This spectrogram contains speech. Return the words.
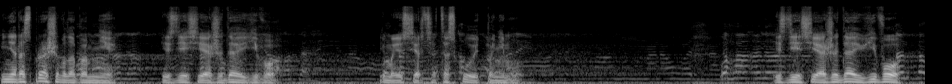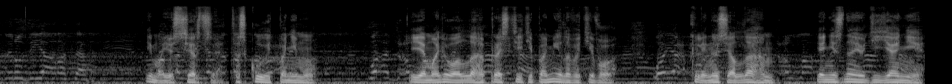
и не расспрашивал обо мне. И здесь я ожидаю его. И мое сердце тоскует по нему. И здесь я ожидаю его. И мое сердце тоскует по нему. И я молю Аллаха простить и помиловать его. Клянусь Аллахом, я не знаю деяния,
